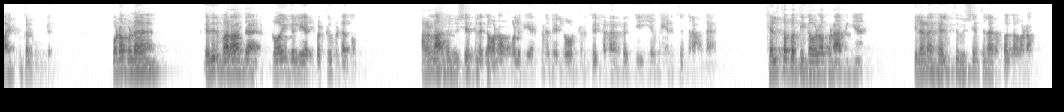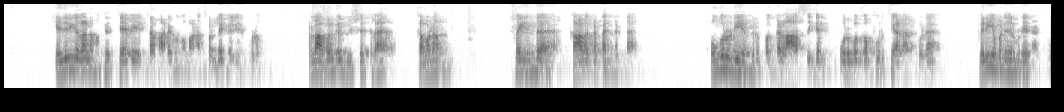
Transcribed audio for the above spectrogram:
வாய்ப்புகள் உண்டு. உடம்புல எதிர்பாராத நோய்கள் ஏற்பட்டு விலகும். அதனால் அந்த விஷயத்தில் கவனம் உங்களுக்கு ஏற்கனவே லோன் இருக்குது கடன் இருக்குது இஎம்ஐ இருக்குங்கிறவங்க ஹெல்த்தை பற்றி கவலைப்படாதீங்க. இல்லைன்னா ஹெல்த் விஷயத்தில் ரொம்ப கவனம். எதிரிகளால் நமக்கு தேவையற்ற மறைமுகமான தொல்லைகள் ஏற்படும். ஆனால் அவர்கள் விஷயத்தில் கவனம். ஸோ இந்த காலகட்டங்களில் உங்களுடைய விருப்பங்கள் ஆசைகள் ஒரு பக்கம் பூர்த்தியானால் கூட பெரிய மனிதர்களுடைய நட்பு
